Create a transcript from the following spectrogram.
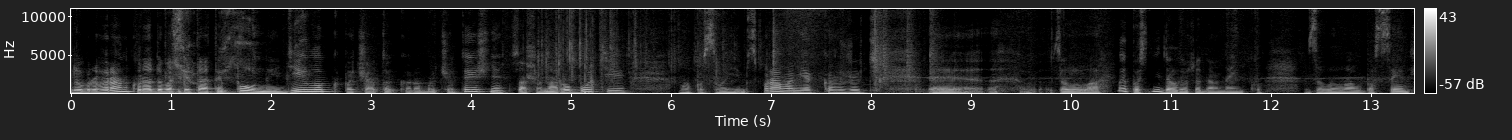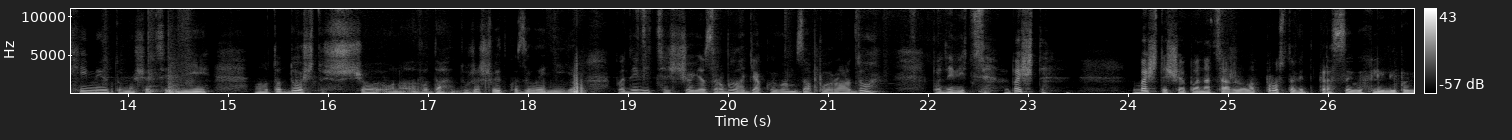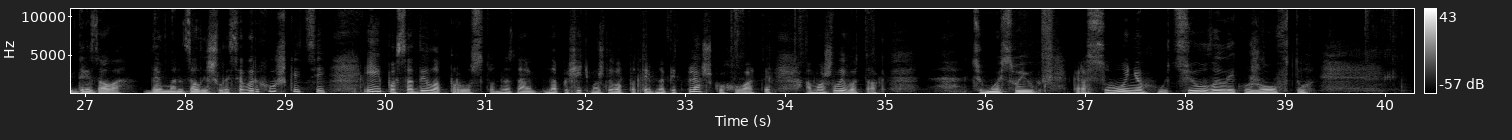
Доброго ранку, рада вас вітати понеділок, початок робочого тижня. Саша на роботі. Ми по своїм справам, як кажуть, е, залила. Ми поснідали вже давненько, залила в басейн хімію, тому що ці дні ну, то дощ, то що вона, вода дуже швидко зеленіє. Подивіться, що я зробила. Дякую вам за пораду. Подивіться, бачите? Бачите, що я понадсаджувала? Просто від красивих лілій повідрізала, де в мене залишилися верхушки ці, і посадила просто. Не знаю, напишіть, можливо, потрібно під пляшку ховати, а можливо так. Цю мою свою красуню, оцю велику жовту.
